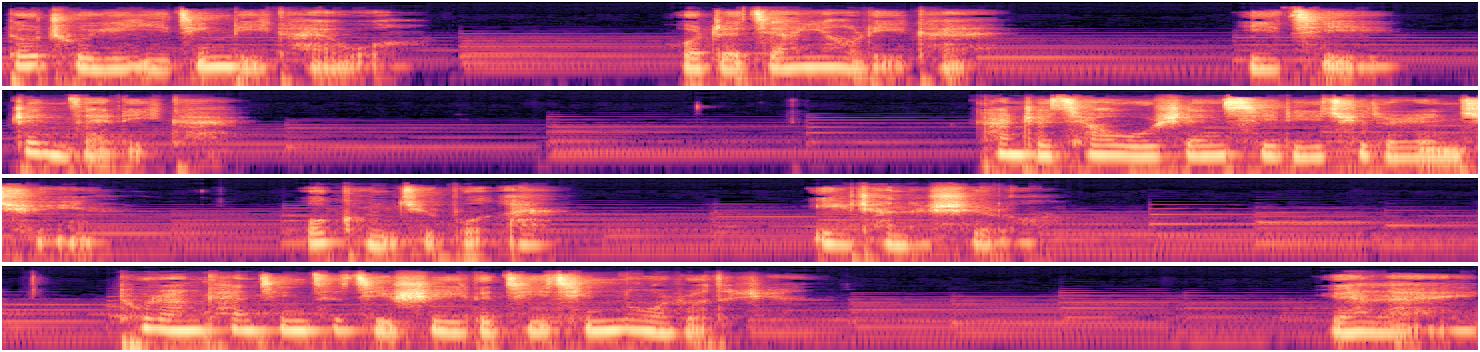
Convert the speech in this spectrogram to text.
都处于已经离开我，或者将要离开，以及正在离开。看着悄无声息离去的人群，我恐惧不安，异常的失落。突然看清自己是一个极其懦弱的人，原来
